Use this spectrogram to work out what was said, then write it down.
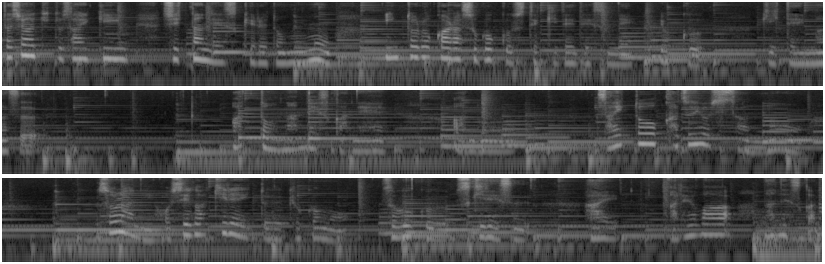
私はちょっと最近知ったんですけれどもイントロからすごく素敵でですねよく聴いています。あと何ですかね。あの斉藤和義さんの「空に星が綺麗という曲もすごく好きです。はい。あれは何ですかね。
